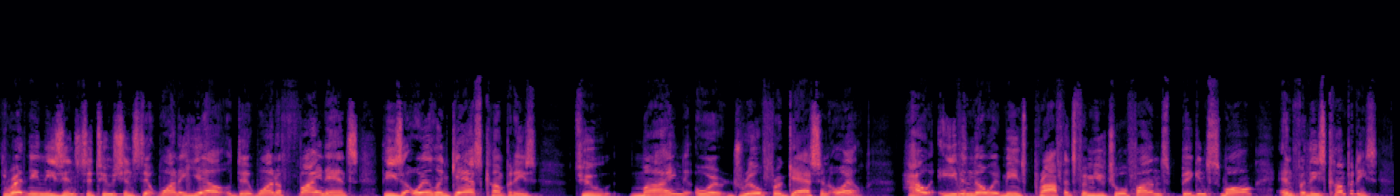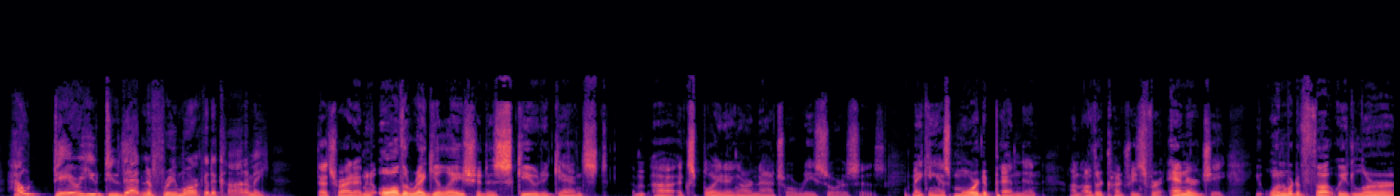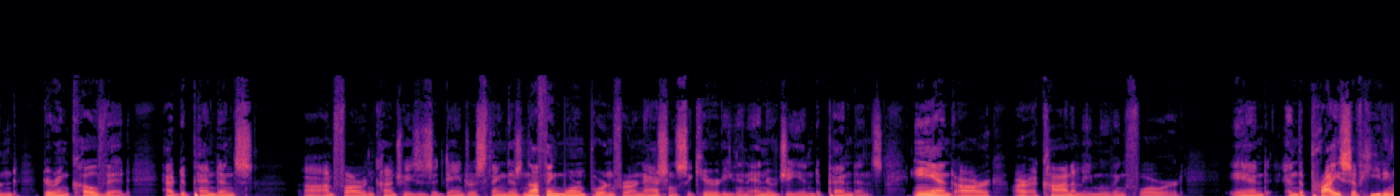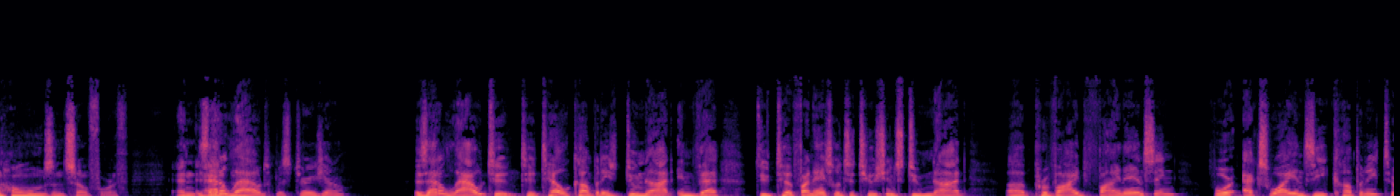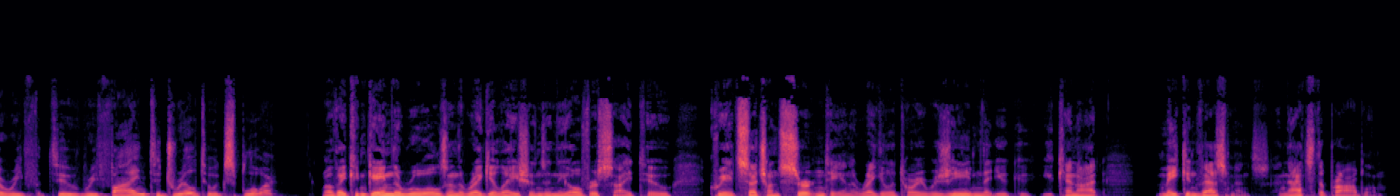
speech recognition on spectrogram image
threatening these institutions that want to yell that want to finance these oil and gas companies to mine or drill for gas and oil. How, even though it means profits for mutual funds, big and small, and for these companies, how dare you do that in a free market economy? That's right. I mean, all the regulation is skewed against um, uh, exploiting our natural resources, making us more dependent on other countries for energy. One would have thought we'd learned during COVID how dependence uh, on foreign countries is a dangerous thing. There's nothing more important for our national security than energy independence and our our economy moving forward, and and the price of heating homes and so forth. And is that allowed, Mr. Attorney General? Is that allowed to to tell companies do not invest to, to financial institutions do not uh, provide financing for X, Y, and Z company to ref, to refine, to drill, to explore? Well, they can game the rules and the regulations and the oversight to create such uncertainty in the regulatory regime that you you cannot make investments, and that's the problem.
